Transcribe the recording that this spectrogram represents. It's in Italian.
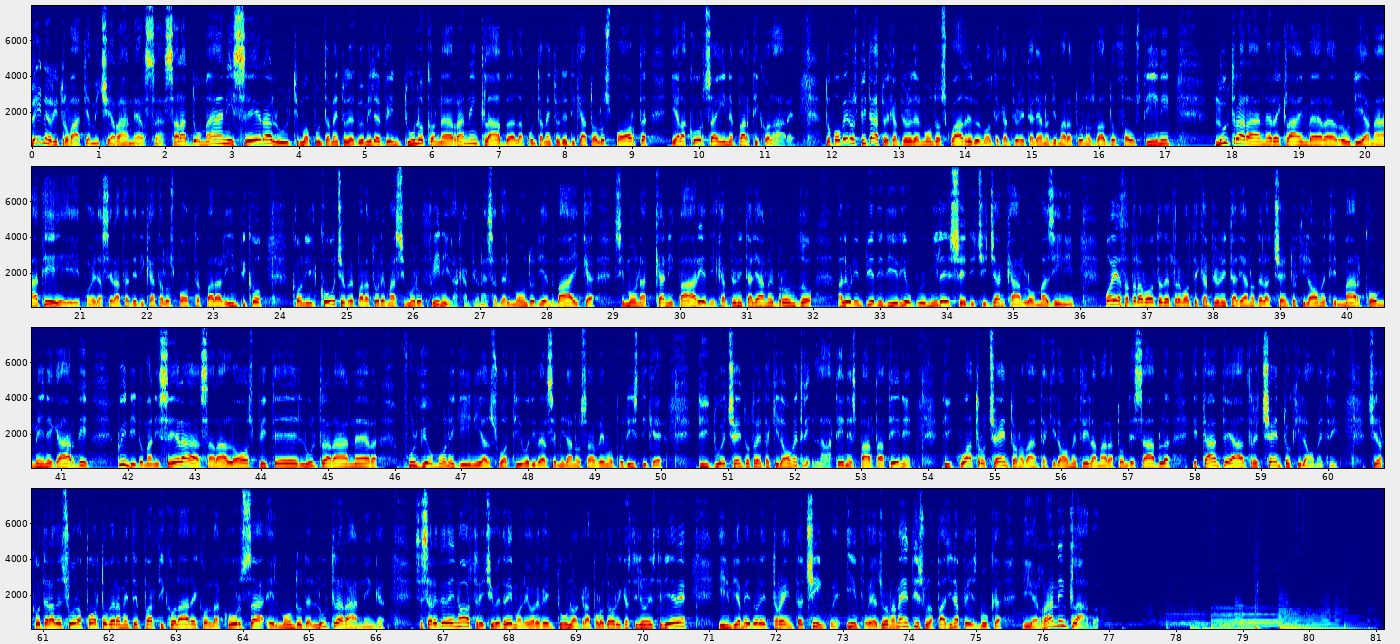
Ben ritrovati amici runners, sarà domani sera l'ultimo appuntamento del 2021 con Running Club, l'appuntamento dedicato allo sport e alla corsa in particolare. Dopo aver ospitato il campione del mondo a squadre, due volte campione italiano di maratona Osvaldo Faustini, L'ultra runner e climber Rudy Amati, poi la serata dedicata allo sport paralimpico con il coach e preparatore Massimo Ruffini, la campionessa del mondo di handbike Simona Canipari ed il campione italiano e bronzo alle Olimpiadi di Rio 2016 Giancarlo Masini. Poi è stata la volta del tre volte campione italiano della 100 km Marco Menegardi, quindi domani sera sarà l'ospite l'ultra runner Fulvio Moneghini al suo suo attivo diverse Milano-Sanremo podistiche di 230 km, la Atene Sparta Atene di 490 km, la Marathon des Sables e tante altre 100 km. Ci racconterà del suo rapporto veramente particolare con la corsa e il mondo dell'ultra running. Se sarete dei nostri ci vedremo alle ore 21 a Grappolo d'Oro di Castiglione Stiviere in via Medole 35. Info e aggiornamenti sulla pagina Facebook di Running Club.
